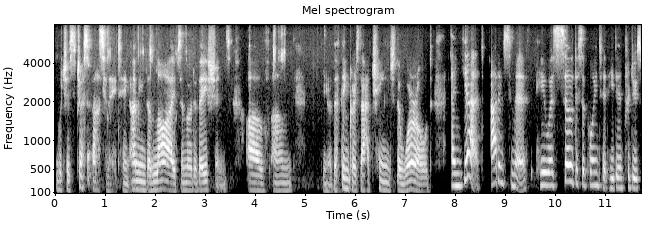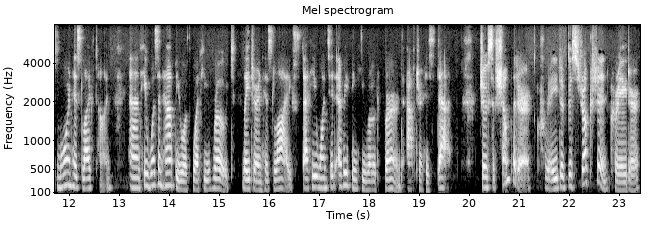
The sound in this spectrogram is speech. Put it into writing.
which is just fascinating. I mean, the lives and motivations of um, you know the thinkers that have changed the world. And yet, Adam Smith, he was so disappointed he didn't produce more in his lifetime, and he wasn't happy with what he wrote later in his life, that he wanted everything he wrote burned after his death. Joseph Schumpeter, creative destruction creator,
